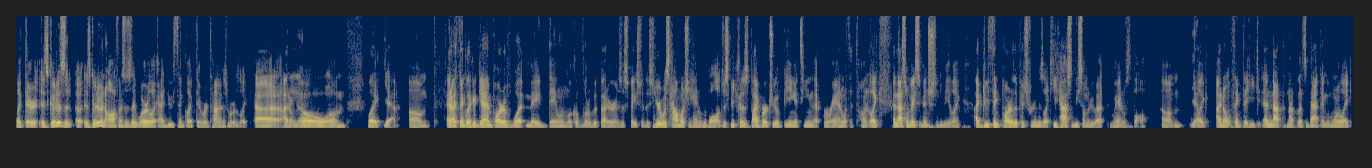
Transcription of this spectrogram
like they're as good as an uh, as good of an offense as they were. Like, I do think like there were times where it was like, uh, I don't know. Um, like, yeah. Um, and I think like again, part of what made Dalen look a little bit better as a spacer this year was how much he handled the ball. Just because by virtue of being a team that ran with a ton, like, and that's what makes him interesting to me. Like, I do think part of the pitch for him is like he has to be somebody who, who handles the ball. Um, Yeah. like I don't think that he can, and not not that that's a bad thing, but more like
